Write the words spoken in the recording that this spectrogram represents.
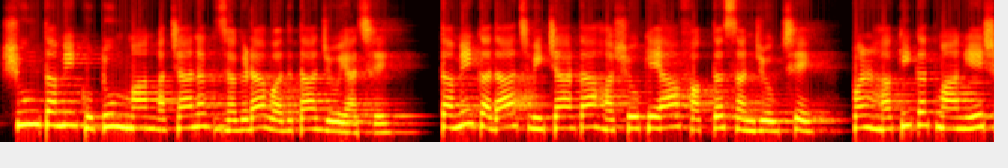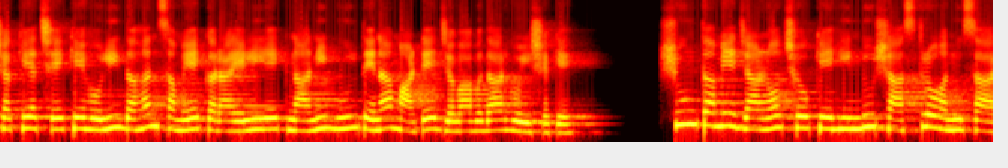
શું તમે કુટુંબમાં અચાનક ઝઘડા વધતા જોયા છે? તમે કદાચ વિચારતા હશો કે આ ફક્ત સંજોગ છે, પણ હકીકતમાં એ શક્ય છે કે હોલી દહન સમયે કરાયેલી એક નાની ભૂલ તેના માટે જવાબદાર હોઈ શકે. શું તમે જાણો છો કે હિન્દુ શાસ્ત્રો અનુસાર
